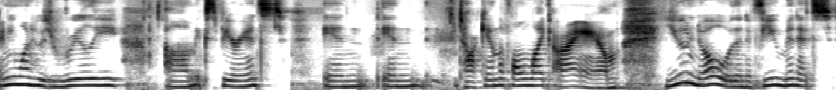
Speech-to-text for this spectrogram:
anyone who's really um, experienced in in talking on the phone like I am, you know that in a few minutes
